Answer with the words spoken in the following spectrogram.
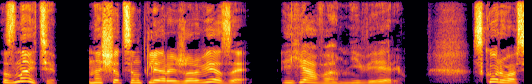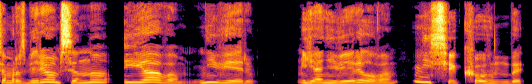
«Знаете, насчет Синклера и Жервеза я вам не верю. Скоро во всем разберемся, но я вам не верю. Я не верила вам ни секунды».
